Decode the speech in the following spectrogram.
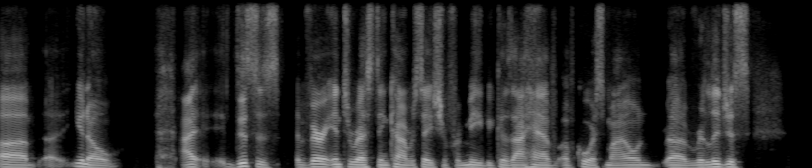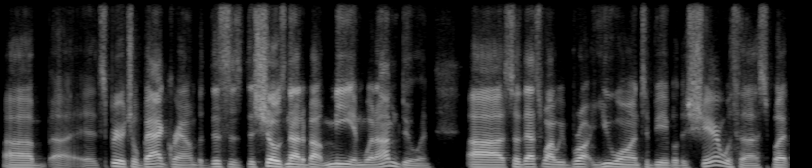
uh, uh you know I this is a very interesting conversation for me because I have, of course, my own uh, religious uh, uh, spiritual background, but this is the show's not about me and what I'm doing. Uh, so that's why we brought you on to be able to share with us. But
